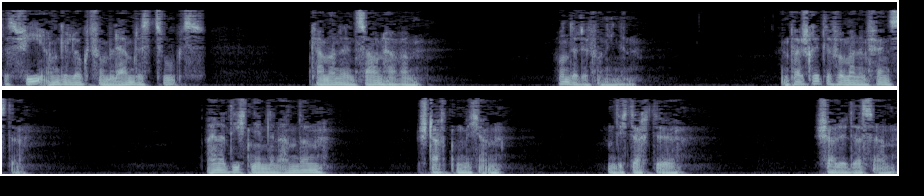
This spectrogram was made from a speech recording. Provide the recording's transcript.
Das Vieh, angelockt vom Lärm des Zugs, kam an den Zaun heran. Hunderte von ihnen. Ein paar Schritte vor meinem Fenster. Einer dicht neben den anderen, starrten mich an. Und ich dachte, schau dir das an.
